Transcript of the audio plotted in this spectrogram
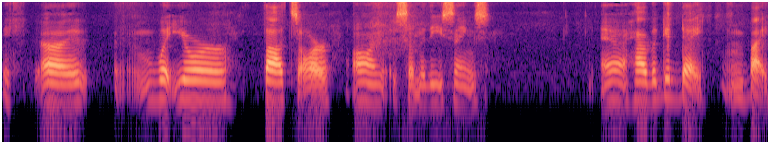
if uh, what your thoughts are on some of these things. Uh, have a good day. Bye.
